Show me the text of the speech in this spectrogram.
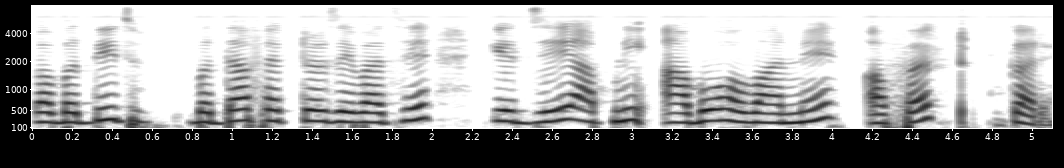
તો આ બધી જ, બધા ફેક્ટર્સ એવા છે કે જે આપણી આબોહવાને અફેક્ટ કરે.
